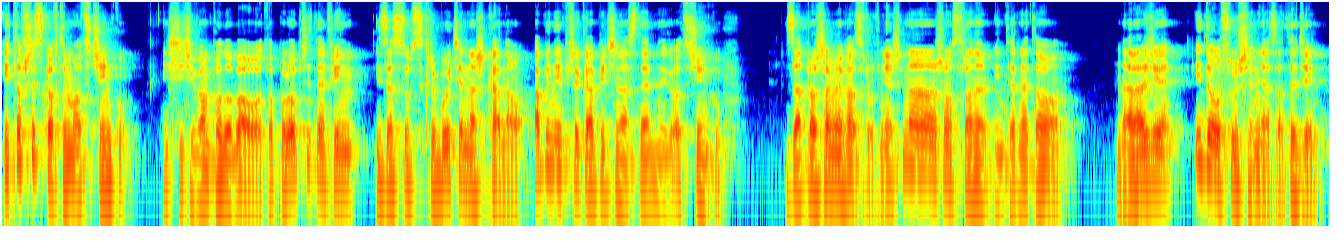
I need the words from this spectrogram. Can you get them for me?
I to wszystko w tym odcinku. Jeśli się Wam podobało, to polubcie ten film i zasubskrybujcie nasz kanał, aby nie przegapić następnych odcinków. Zapraszamy Was również na naszą stronę internetową. Na razie i do usłyszenia za tydzień.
